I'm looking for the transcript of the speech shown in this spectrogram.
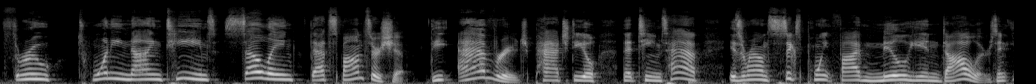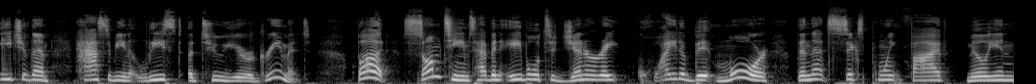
through 29 teams selling that sponsorship. The average patch deal that teams have is around $6.5 million, and each of them has to be in at least a two year agreement. But some teams have been able to generate quite a bit more than that $6.5 million.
